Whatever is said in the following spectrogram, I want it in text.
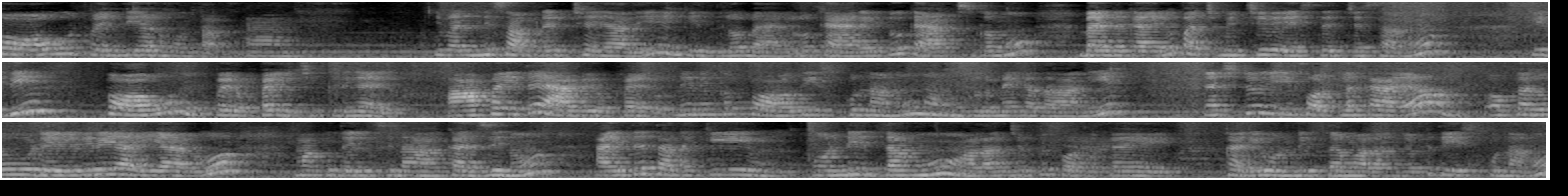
పావు ట్వంటీ అనుకుంటా. ఇవన్నీ సపరేట్ చేయాలి. ఇంక ఇందులో బ్యాగ్లో క్యారెట్ క్యాప్సికము బెండకాయలు పచ్చిమిర్చి వేసి తెచ్చేసాను. ఇది పావు ముప్పై రూపాయలు చిక్కుడుగాయలు హాఫ్ అయితే యాభై రూపాయలు. నేను ఇంకా పావు తీసుకున్నాను మా ముగ్గురమే కదా అని. నెక్స్ట్ ఈ పొట్లకాయ ఒకరు డెలివరీ అయ్యారు మాకు తెలిసిన కజిన్. అయితే తనకి వండి ఇద్దాము అలా అని చెప్పి పొట్లకాయ కర్రీ వండి ఇద్దాము అలా అని చెప్పి తీసుకున్నాను.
